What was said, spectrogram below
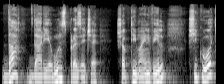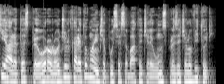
Da, dar e 11, șopti Mainville și cu ochii arătă spre orologiul care tocmai începuse să bată cele 11 lovituri.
